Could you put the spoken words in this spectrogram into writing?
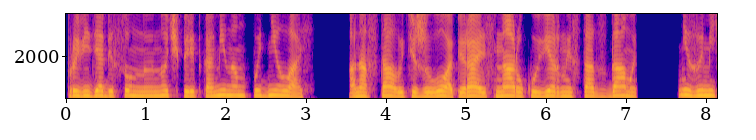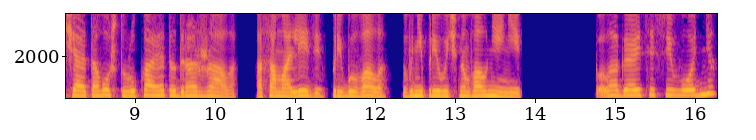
проведя бессонную ночь перед камином, поднялась. Она встала тяжело, опираясь на руку верной статсдамы, не замечая того, что рука эта дрожала, а сама леди пребывала в непривычном волнении. «Полагаете, сегодня?»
